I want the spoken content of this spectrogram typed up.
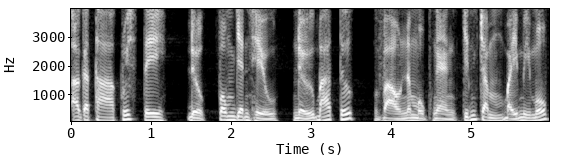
Agatha Christie được phong danh hiệu nữ bá tước vào năm 1971.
